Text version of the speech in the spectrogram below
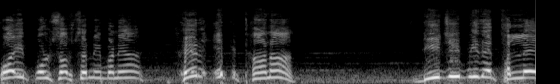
ਕੋਈ ਪੁਲਿਸ ਅਫਸਰ ਨਹੀਂ ਬਣਿਆ, ਫਿਰ ਇੱਕ ਥਾਣਾ ਡੀਜੀਪੀ ਦੇ ਥੱਲੇ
